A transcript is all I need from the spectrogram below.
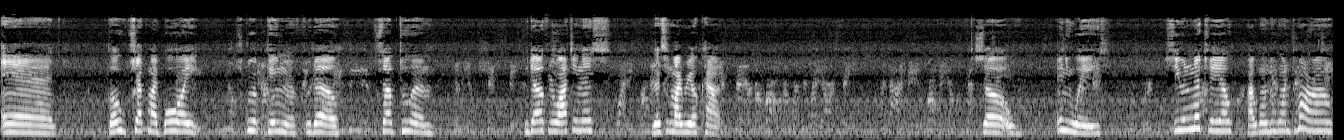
And go check my boy, Up Gamer, Fudayl. Sub to him. Fudayl, if you're watching this, this is my real account. So, anyways, see you in the next video. Probably gonna do one tomorrow.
